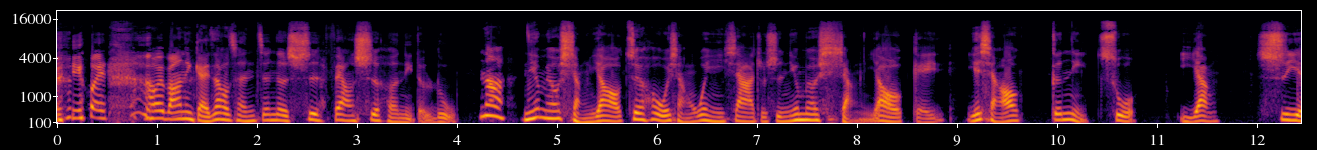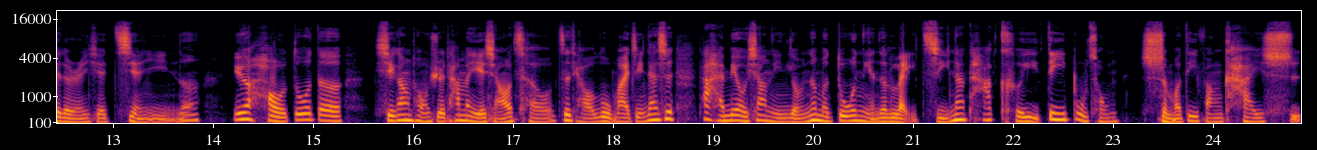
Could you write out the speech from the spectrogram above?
因为他会帮你改造成真的是非常适合你的路。那你有没有想要？最后我想问一下，就是你有没有想要给也想要跟你做一样事业的人一些建议呢？因为好多的斜杠同学，他们也想要朝这条路迈进，但是他还没有像你有那么多年的累积，那他可以第一步从什么地方开始？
